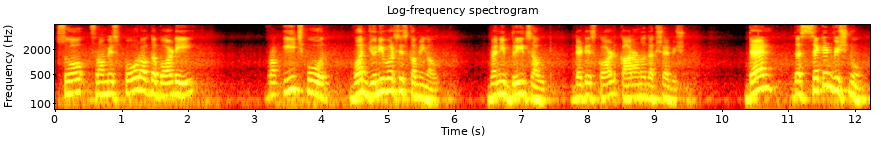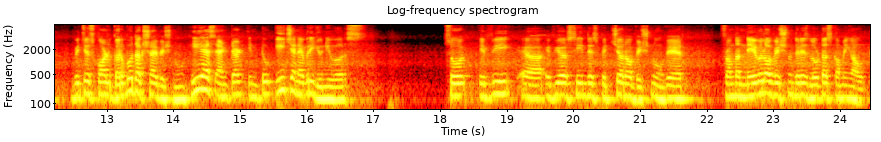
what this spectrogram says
So, from his pore of the body, from each pore, one universe is coming out. When he breathes out, that is called Karanodaksha Vishnu. Then the second Vishnu, which is called Garbhodakshay Vishnu, he has entered into each and every universe. So if we uh, if you have seen this picture of Vishnu where from the navel of Vishnu there is lotus coming out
